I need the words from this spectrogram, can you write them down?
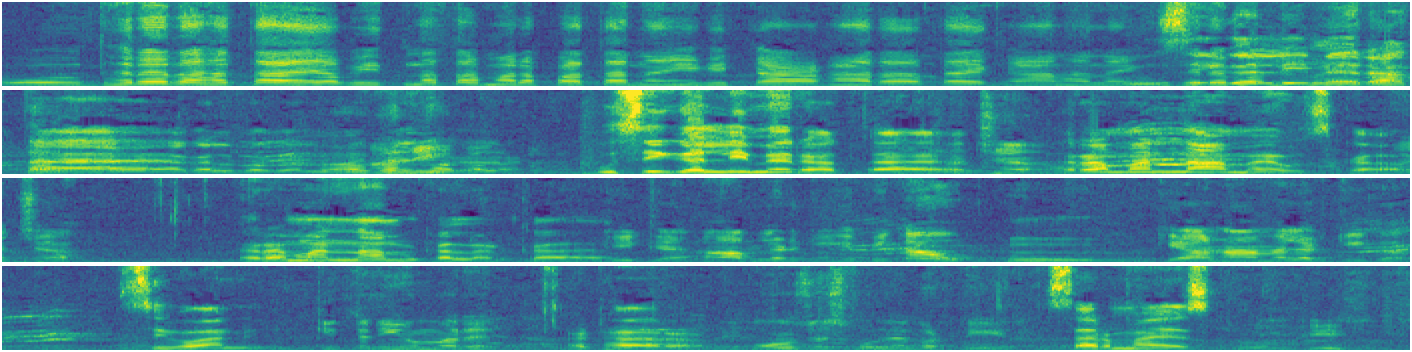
वो उधर रहता है अभी इतना तो हमारा पता नहीं कि कहाँ रहता है कहाँ नहीं। उसी गली में रहता है। अगल बगल अगल बगल उसी गली में रहता है। अच्छा। रमन नाम है उसका। अच्छा। रमन नाम का लड़का है ठीक है आप लड़की के पिता हो हम्म क्या नाम है लड़की का शिवानी कितनी उम्र है अठारह कौन से स्कूल में पढ़ती है शर्मा स्कूल ठीक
